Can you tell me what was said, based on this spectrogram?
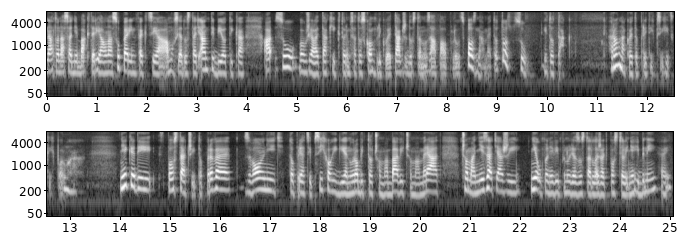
na to nasadne bakteriálna superinfekcia a musia dostať antibiotika. A sú bohužiaľ aj takí, ktorým sa to skomplikuje tak, že dostanú zápal plúc. Poznáme to, to sú, je to tak. A rovnako je to pri tých psychických poruchách. Niekedy postačí to prvé, zvolniť, dopriať si psychohygienu, robiť to, čo ma baví, čo mám rád, čo ma nezaťaží, neúplne vypnúť a zostať ležať v posteli nehybný, hej.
